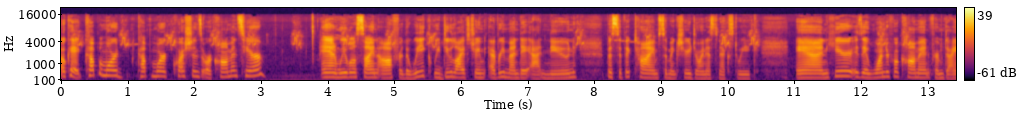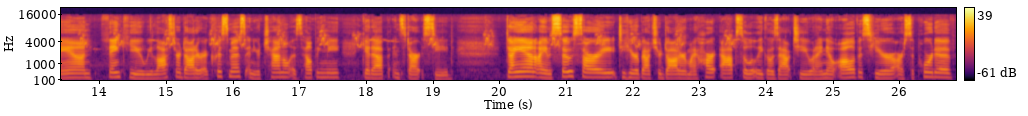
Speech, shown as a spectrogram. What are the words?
Okay, couple more couple more questions or comments here and we will sign off for the week. We do live stream every Monday at noon Pacific time, so make sure you join us next week. And here is a wonderful comment from Diane. Thank you. We lost our daughter at Christmas and your channel is helping me get up and start seed. Diane, I am so sorry to hear about your daughter. My heart absolutely goes out to you, and I know all of us here are supportive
